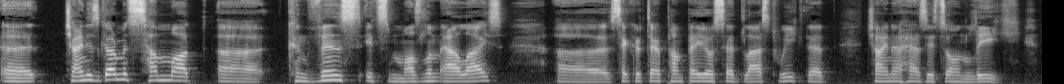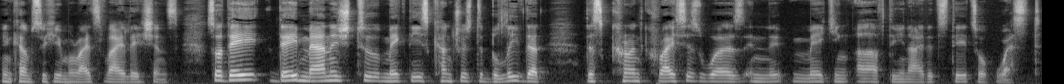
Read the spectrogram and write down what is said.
uh, Chinese government somewhat uh, convinced its Muslim allies uh, Secretary Pompeo said last week that China has its own league when it comes to human rights violations. So they they managed to make these countries to believe that this current crisis was in the making of the United States or West.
